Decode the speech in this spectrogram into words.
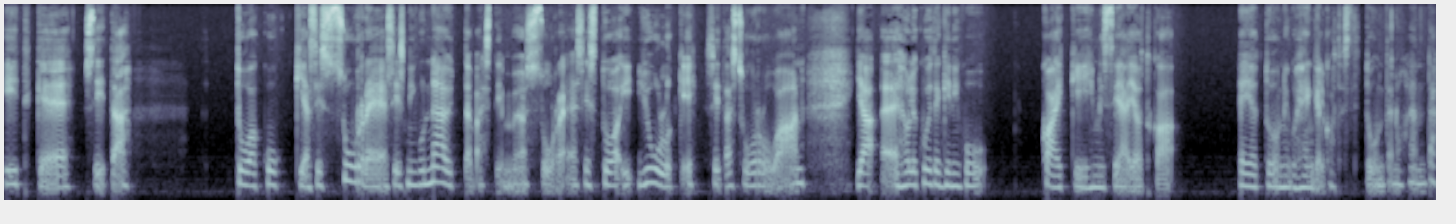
itkee sitä, tuo kukkia, siis suree, siis niin kuin näyttävästi myös suree, siis tuo julki sitä suruaan. Ja he oli kuitenkin niin kuin kaikki ihmisiä, jotka ei ole tuu, niin kuin henkilökohtaisesti tuntenut häntä.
